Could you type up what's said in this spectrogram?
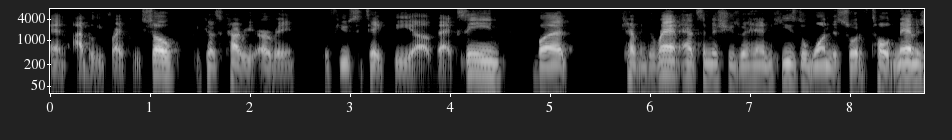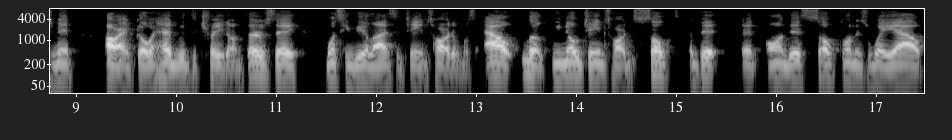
and I believe rightfully so, because Kyrie Irving refused to take the uh, vaccine. But Kevin Durant had some issues with him. He's the one that sort of told management, all right, go ahead with the trade on Thursday once he realized that James Harden was out. Look, we know James Harden sulked a bit on this, sulked on his way out,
